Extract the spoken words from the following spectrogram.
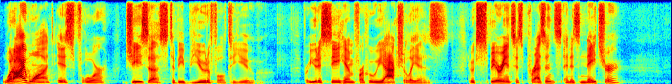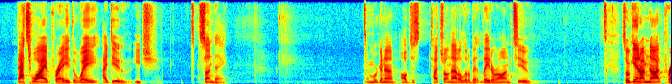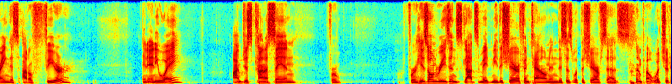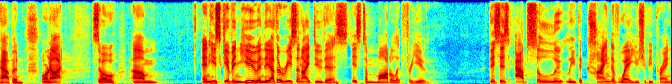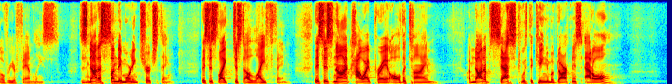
What I want is for Jesus to be beautiful to you, for you to see him for who he actually is, to experience his presence and his nature. That's why I pray the way I do each Sunday. And we're gonna, I'll just touch on that a little bit later on too. So again, I'm not praying this out of fear in any way. I'm just kind of saying, for, for his own reasons, God's made me the sheriff in town, and this is what the sheriff says about what should happen or not. So, um, and he's given you, and the other reason I do this is to model it for you. This is absolutely the kind of way you should be praying over your families. This is not a Sunday morning church thing. This is like just a life thing. This is not how I pray all the time. I'm not obsessed with the kingdom of darkness at all.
